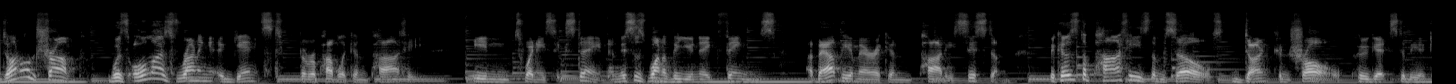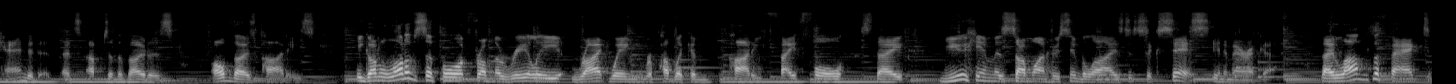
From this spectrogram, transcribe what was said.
Donald Trump was almost running against the Republican Party in 2016. And this is one of the unique things about the American party system. Because the parties themselves don't control who gets to be a candidate, that's up to the voters of those parties. He got a lot of support from the really right wing Republican Party faithful. They knew him as someone who symbolized success in America. They loved the fact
